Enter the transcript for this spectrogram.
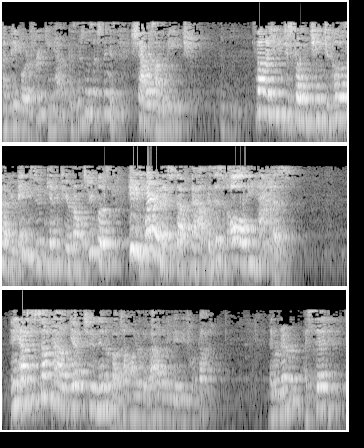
And people are freaking out because there's no such thing as showers on the beach. It's not like you can just go and change your clothes out of your bathing suit and get into your normal street clothes. He's wearing this stuff now because this is all he has. And he has to somehow get to Nineveh to honor the vow that he made before God. And remember, I said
